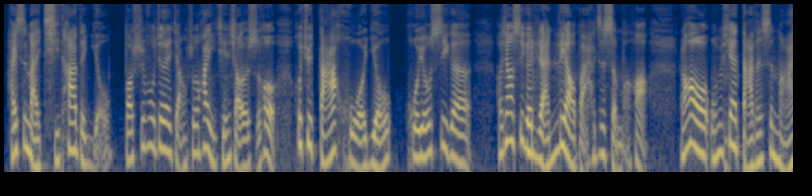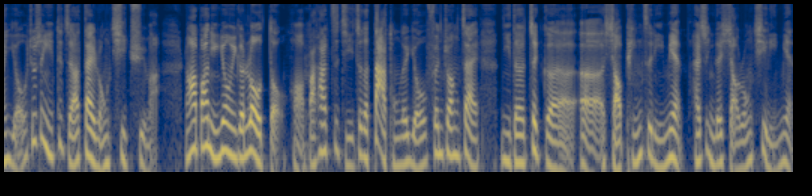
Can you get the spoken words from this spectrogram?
还是买其他的油？宝师傅就在讲说，他以前小的时候会去打火油，火油是一个好像是一个燃料吧，还是什么哈？然后我们现在打的是麻油，就是你只要带容器去嘛，然后帮你用一个漏斗哈，把它自己这个大桶的油分装在你的这个呃小瓶子里面，还是你的小容器里面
